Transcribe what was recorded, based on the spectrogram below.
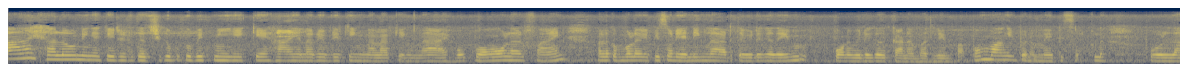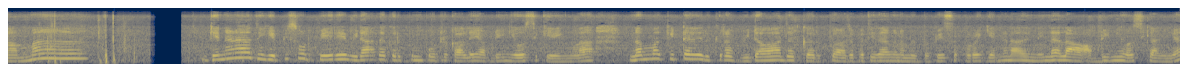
ஹாய் ஹலோ நீங்கள் கேட்டுட்டு Chikku Bukku with me AK hi எல்லோரும் எப்படி இருக்கீங்க? நல்லா இருக்கீங்களா? I hope all are fine வழக்கம் போல் எபிசோட் எண்டிங்கில் அடுத்த விடுகதையும் போன விடுகதைக்கான பதிலையும் பார்ப்போம். வாங்க இப்போ நம்ம எபிசோட்குள்ளே போடலாமா என்னடா அது எபிசோட் பேரே விடாத கருப்புன்னு போட்டிருக்காளே அப்படின்னு யோசிக்கிறீங்களா? நம்ம கிட்ட இருக்கிற விடாத கருப்பு அதை பற்றி தாங்க நம்ம இப்போ பேச போகிறோம் என்னடா அது நிழலா அப்படின்னு யோசிக்காதீங்க.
